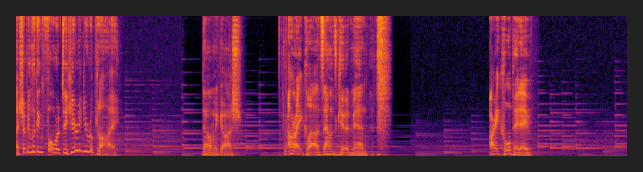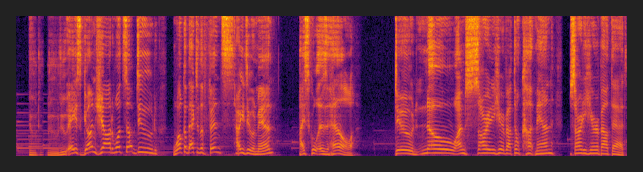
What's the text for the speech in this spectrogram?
I shall be looking forward to hearing your reply. Oh my gosh. All right, Cloud, sounds good, man. All right, cool, Payday. Ace Gunshot, what's up, dude? Welcome back to the fence. How you doing, man? High school is hell. Dude, no, I'm sorry to hear about. Don't cut, man. I'm sorry to hear about that.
